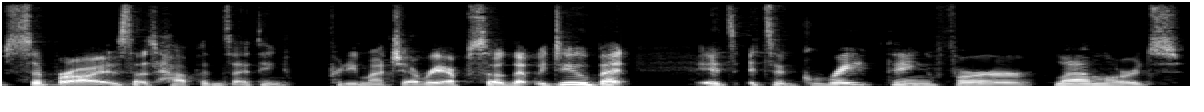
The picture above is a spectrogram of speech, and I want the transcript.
surprise that happens i think pretty much every episode that we do but it's it's a great thing for landlords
